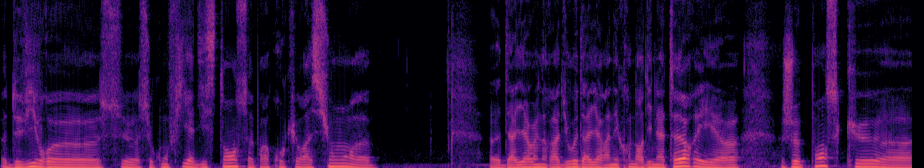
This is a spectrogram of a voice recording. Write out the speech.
de vivre ce, conflit à distance par procuration derrière une radio, derrière un écran d'ordinateur. Et je pense que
